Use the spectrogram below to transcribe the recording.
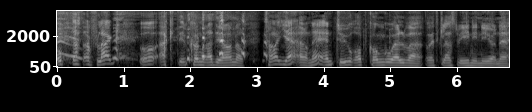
Opptatt av flagg og aktiv konradianer. Ta gjerne en tur opp Kongoelva og et glass vin i ny og ne.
